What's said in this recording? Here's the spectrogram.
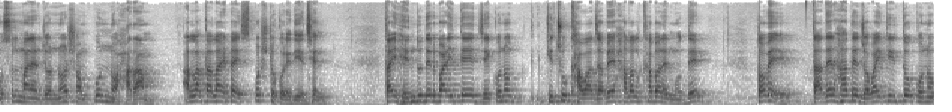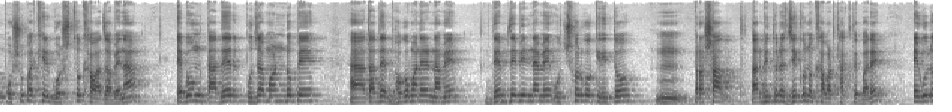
মুসলমানের জন্য সম্পূর্ণ হারাম। আল্লাহ তালা এটা স্পষ্ট করে দিয়েছেন। তাই হিন্দুদের বাড়িতে যে কোনো কিছু খাওয়া যাবে হালাল খাবারের মধ্যে। তবে তাদের হাতে জবাইকৃত কোনো পশু পাখির গোস্ত খাওয়া যাবে না এবং তাদের পূজা মণ্ডপে তাদের ভগবানের নামে, দেবদেবীর নামে উৎসর্গকৃত প্রাসাদ, তার ভিতরে যে কোনো খাবার থাকতে পারে, এগুলো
